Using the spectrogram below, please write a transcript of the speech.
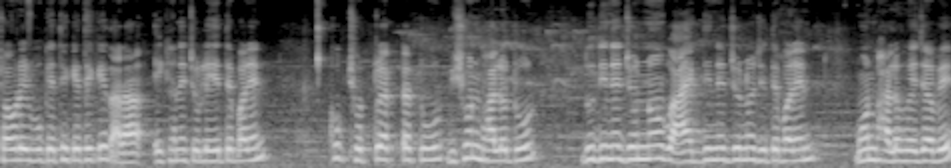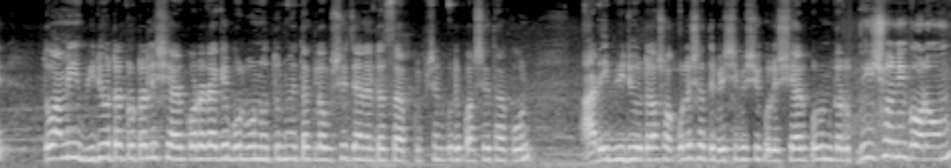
শহরের বুকে থেকে থেকে, তারা এখানে চলে যেতে পারেন। খুব ছোট্ট একটা ট্যুর ভীষণ ভালো ট্যুর দুদিনের জন্য বা একদিনের জন্য যেতে পারেন। মন ভালো হয়ে যাবে। তো আমি ভিডিওটা টোটালি শেয়ার করার আগে বলব নতুন হয়ে থাকলে অবশ্যই চ্যানেলটা সাবস্ক্রিপশন করে পাশে থাকুন। আর এই ভিডিওটা সকলের সাথে বেশি বেশি করে শেয়ার করুন কারণ ভীষণই গরম।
